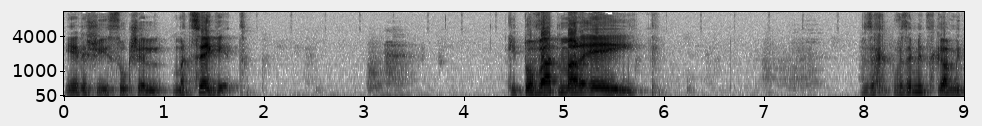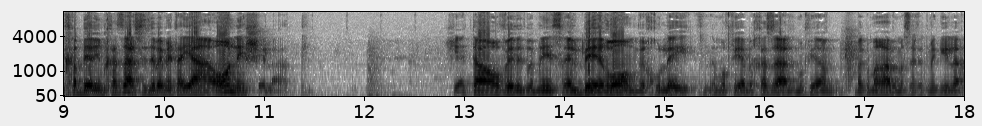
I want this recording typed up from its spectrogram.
היא איזושהי סוג של מצגת. כי טובת מראי וזה, וזה גם מתחבר עם חז"ל, שזה באמת היה העונש שלה. שהיא הייתה עובדת בבני ישראל בעירום וכולי, זה מופיע בחז"ל, זה מופיע בגמרא במסכת מגילה.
